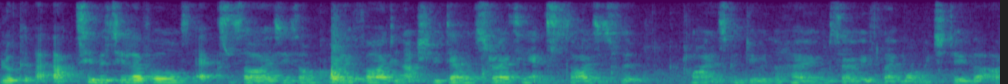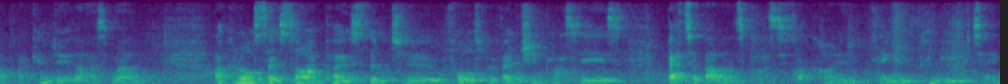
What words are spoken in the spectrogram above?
look at activity levels, exercises. I'm qualified in actually demonstrating exercises that clients can do in the home, so if they want me to do that, I, I can do that as well. I can also signpost them to falls prevention classes, better balance classes, that kind of thing in the community.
